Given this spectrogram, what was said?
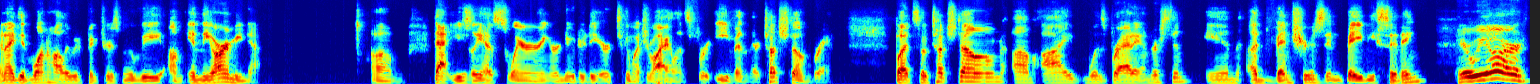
and I did one Hollywood Pictures movie um, in the Army now. Um, that usually has swearing or nudity or too much violence for even their Touchstone brand. But so Touchstone, um, I was Brad Anderson in Adventures in Babysitting. Here we are.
